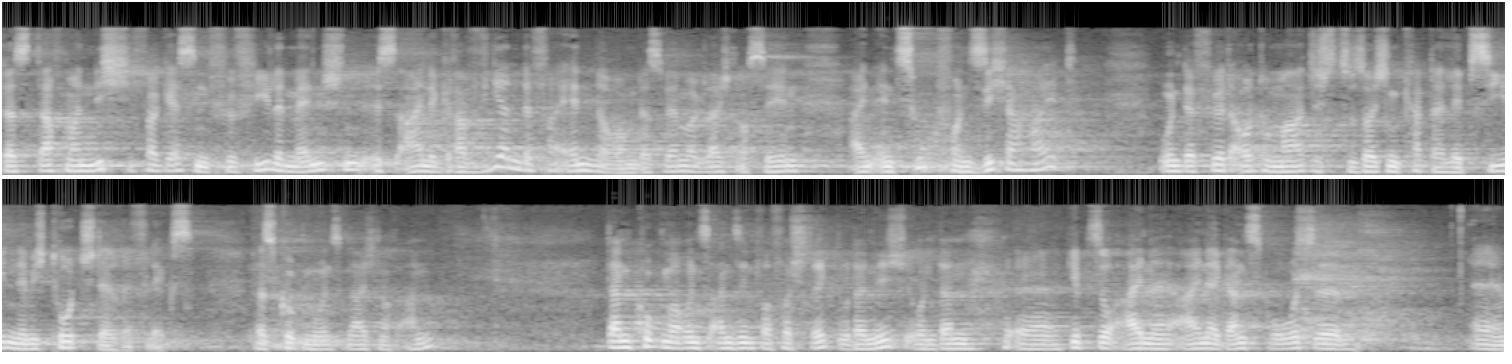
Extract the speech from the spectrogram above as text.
das darf man nicht vergessen, für viele Menschen ist eine gravierende Veränderung, das werden wir gleich noch sehen, ein Entzug von Sicherheit und der führt automatisch zu solchen Katalepsien, nämlich Todstellreflex. Das gucken wir uns gleich noch an. Dann gucken wir uns an, sind wir verstrickt oder nicht. Und dann äh, gibt es so eine, eine ganz große äh,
